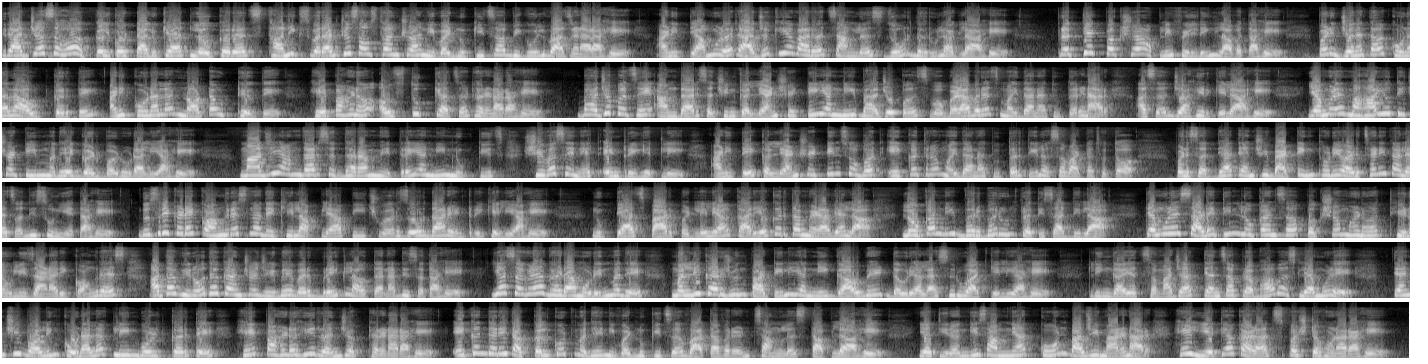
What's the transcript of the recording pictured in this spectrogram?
राज्यासह अक्कलकोट तालुक्यात लवकरच स्थानिक स्वराज्य संस्थांच्या निवडणुकीचा बिगुल वाजणार आहे. आणि त्यामुळं राजकीय वारं चांगलंच जोर धरू लागलं आहे. प्रत्येक पक्ष आपली फिल्डिंग लावत आहे. पण जनता कोणाला आउट करते आणि कोणाला नॉट आउट ठेवते हे पाहणं औत्सुक्याचं ठरणार आहे. भाजपचे आमदार सचिन कल्याण शेट्टी यांनी भाजप स्वबळावरच मैदानात उतरणार असं जाहीर केलं आहे. यामुळे महायुतीच्या टीममध्ये गडबड उडाली आहे. माजी आमदार सिद्धाराम म्हेत्रे यांनी नुकतीच शिवसेनेत एंट्री घेतली आणि ते कल्याण शेट्टींसोबत एकत्र मैदानात उतरतील असं वाटत होतं. पण सध्या त्यांची बॅटिंग थोडी अडचणीत आल्याचं दिसून येत आहे. दुसरीकडे काँग्रेसनं देखील आपल्या पीचवर जोरदार एंट्री केली आहे. नुकत्याच पार पडलेल्या कार्यकर्ता मेळाव्याला लोकांनी भरभरून प्रतिसाद दिला. त्यामुळे साडेतीन लोकांचा पक्ष म्हणत हिणवली जाणारी काँग्रेस आता विरोधकांच्या जिभेवर ब्रेक लावताना दिसत आहे. या सगळ्या घडामोडींमध्ये मल्लिकार्जुन पाटील यांनी गावभेट दौऱ्याला सुरुवात केली आहे. लिंगायत समाजात त्यांचा प्रभाव असल्यामुळे त्यांची बॉलिंग कोणाला क्लीन बोल्ड करते हे पाहणंही रंजक ठरणार आहे. एकंदरीत अक्कलकोटमध्ये निवडणुकीचं वातावरण चांगलंच तापलं आहे. या तिरंगी सामन्यात कोण बाजी मारणार हे येत्या काळात स्पष्ट होणार आहे.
